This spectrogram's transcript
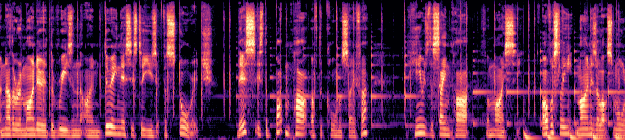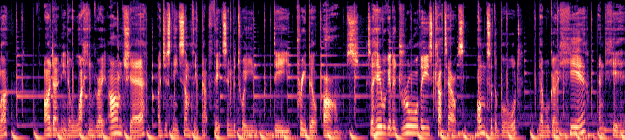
another reminder the reason that I'm doing this is to use it for storage. This is the bottom part of the corner sofa, here is the same part for my seat. Obviously mine is a lot smaller, I don't need a whacking great armchair, I just need something that fits in between the pre-built arms. So here we're going to draw these cutouts onto the board. They will go here and here.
